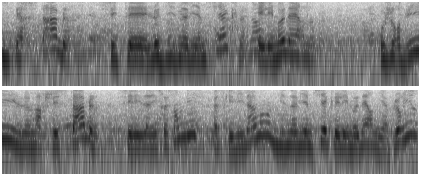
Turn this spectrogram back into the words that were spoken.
hyper stable, c'était le 19e siècle et les modernes. Aujourd'hui, le marché stable, c'est les années 70, parce qu'évidemment, le 19e siècle et les modernes, il n'y a plus rien.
